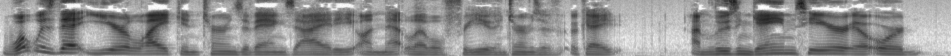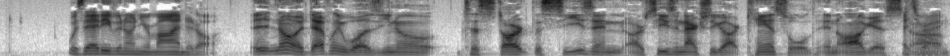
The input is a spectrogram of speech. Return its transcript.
what was that year like in terms of anxiety on that level for you? In terms of, okay, I'm losing games here, or was that even on your mind at all? It, no, it definitely was. You know, to start the season, our season actually got canceled in August. That's um, right.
